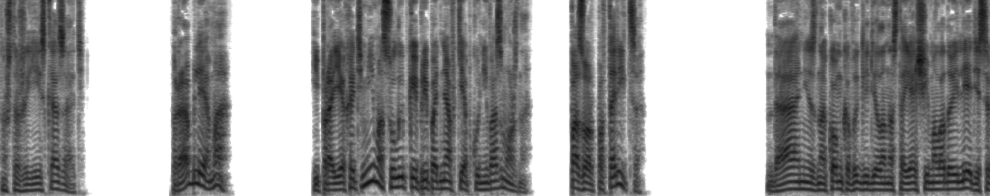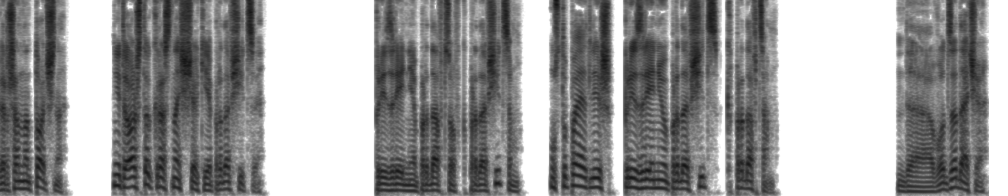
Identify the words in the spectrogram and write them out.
Но что же ей сказать? Проблема. И проехать мимо с улыбкой приподняв кепку невозможно. Позор повторится. Да, незнакомка выглядела настоящей молодой леди, совершенно точно. Не то что краснощекие продавщицы. Презрение продавцов к продавщицам уступает лишь презрению продавщиц к продавцам. Да, вот задача.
